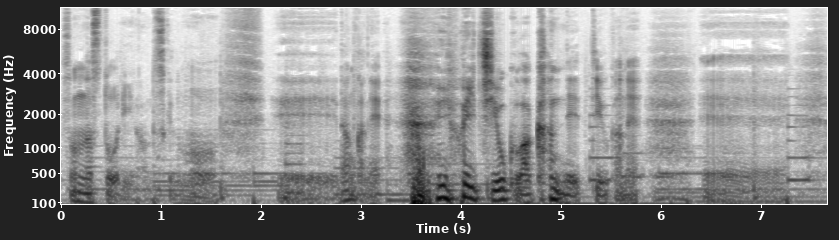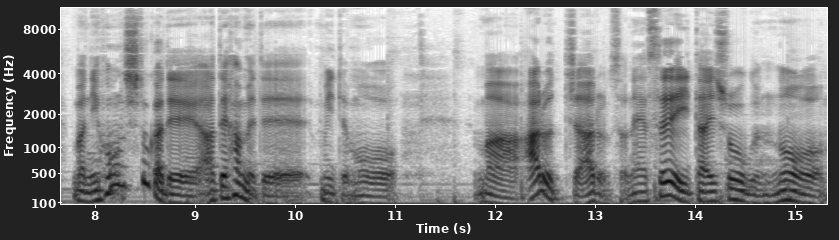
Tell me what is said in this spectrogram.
そんなストーリーなんですけども、えー、なんかね いまいちよくわかんねえっていうかね、えー、まあ日本史とかで当てはめてみてもまああるっちゃあるんですよね征夷大将軍の、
